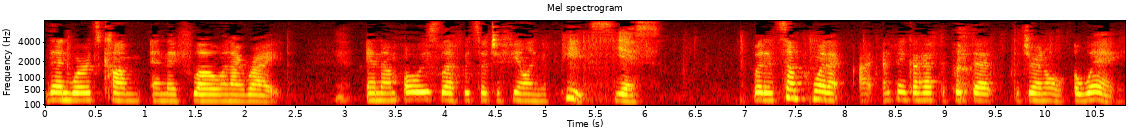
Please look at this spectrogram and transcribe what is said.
then words come and they flow, and I write. Yeah. And I'm always left with such a feeling of peace. yes, But at some point, I, I, I think I have to put that the journal away.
